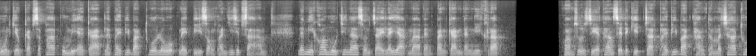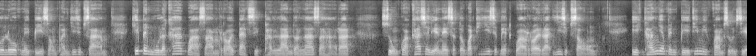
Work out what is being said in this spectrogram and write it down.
มูลเกี่ยวกับสภาพภูมิอากาศและภัยพิบัติทั่วโลกในปี 2023 และมีข้อมูลที่น่าสนใจและอยากมาแบ่งปันกันดังนี้ครับ ความสูญเสียทางเศรษฐกิจจากภัยพิบัติทางธรรมชาติทั่วโลกในปี 2023 คิดเป็นมูลค่ากว่า 380พันล้านดอลลาร์สหรัฐ สูงกว่าค่าเฉลี่ยในศตวรรษที่ 21 กว่าร้อยละ 22อีกทั้งยังเป็นปีที่มีความสูญเสีย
